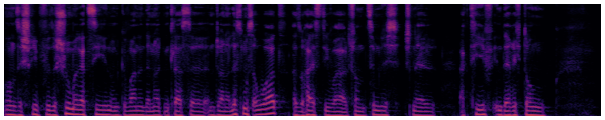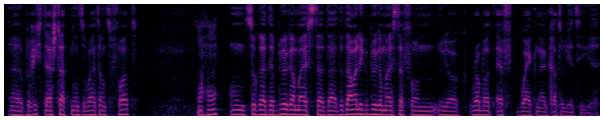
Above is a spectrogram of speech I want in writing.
Und sie schrieb für das Schulmagazin und gewann in der 9. Klasse einen Journalismus Award. Also heißt, die war halt schon ziemlich schnell aktiv in der Richtung äh, Berichte erstatten und so weiter und so fort. Aha. Und sogar der Bürgermeister, der, der damalige Bürgermeister von New York, Robert F. Wagner, gratulierte ihr.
